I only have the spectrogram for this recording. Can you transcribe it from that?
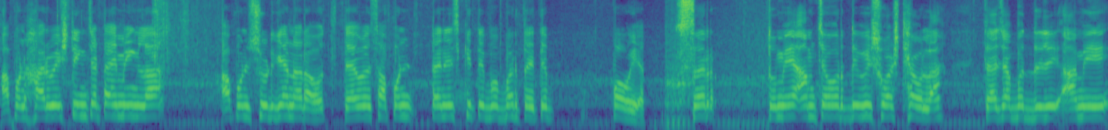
आपण हार्वेस्टिंगच्या टायमिंगला आपण शूट घेणार आहोत. त्यावेळेस आपण टनेज किती ब- भरतंय ते पाहूयात. सर तुम्ही आमच्यावरती विश्वास ठेवला. त्याच्याबद्दल आम्ही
